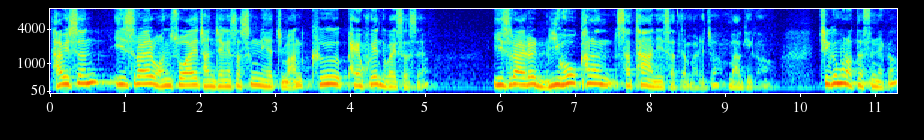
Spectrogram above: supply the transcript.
다윗은 이스라엘 원수와의 전쟁에서 승리했지만 그 배후에 누가 있었어요? 이스라엘을 미혹하는 사탄이 있었단 말이죠. 마귀가. 지금은 어떻습니까?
